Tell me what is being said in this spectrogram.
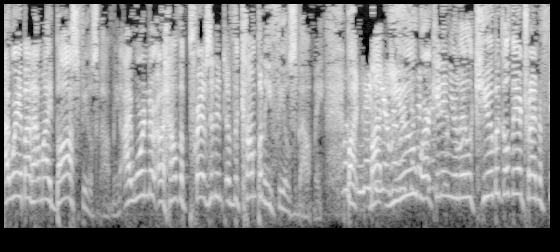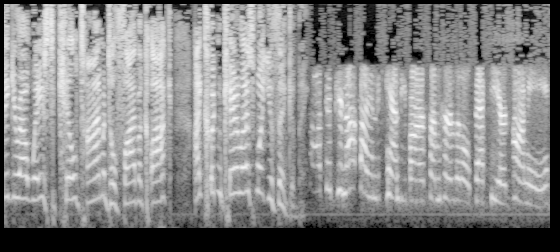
I worry about how my boss feels about me. I wonder uh, how the president of the company feels about me. Well, but but really you working in your little cubicle there trying to figure out ways to kill time until 5 o'clock, I couldn't care less what you think of me. If you're not buying the candy bar from her little Becky or Tommy,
